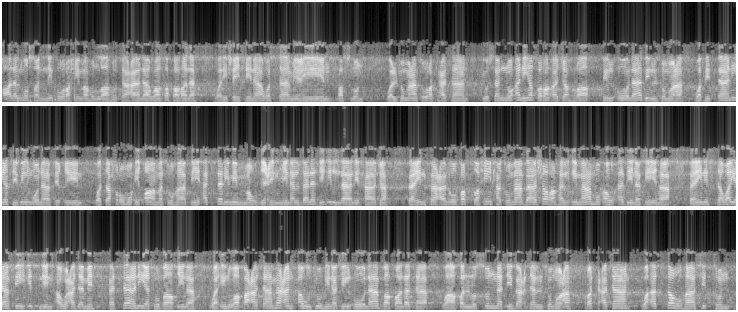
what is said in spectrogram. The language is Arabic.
قال المصنف رحمه الله تعالى وغفر له ولشيخنا والسامعين. فصل والجمعة ركعتان. يسن أن يقرأ جهرا. في الأولى بالجمعة وفي الثانية بالمنافقين وتحرم إقامتها في أكثر من موضع من البلد إلا لحاجة. فإن فعلوا فالصحيحة ما باشرها الإمام أو أذن فيها. فإن استويا في إذن أو عدمه فالثانية باطلة. وإن وقعتا معا أو جهلت الأولى بطلتا. وأقل السنة بعد الجمعة ركعتان وأكثرها ست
